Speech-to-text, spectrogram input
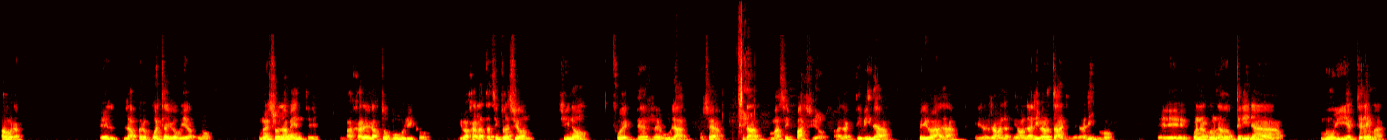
Ahora, la propuesta del gobierno no es solamente bajar el gasto público y bajar la tasa de inflación, sino fue desregular, o sea, dar más espacio a la actividad privada, que ellos llaman la, la libertad, el liberalismo, eh, con, una, doctrina muy extrema,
